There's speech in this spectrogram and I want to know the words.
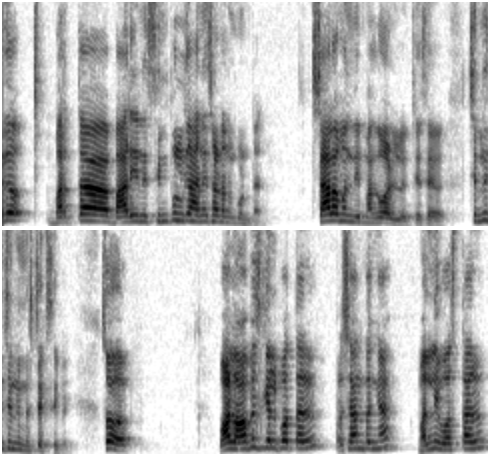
ఏదో భర్త భార్యని సింపుల్గా అనేసాడు అనుకుంటారు చాలామంది మగవాళ్ళు చేసే చిన్న చిన్న మిస్టేక్స్ ఇవి. సో వాళ్ళు ఆఫీస్కి వెళ్ళిపోతారు ప్రశాంతంగా మళ్ళీ వస్తారు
